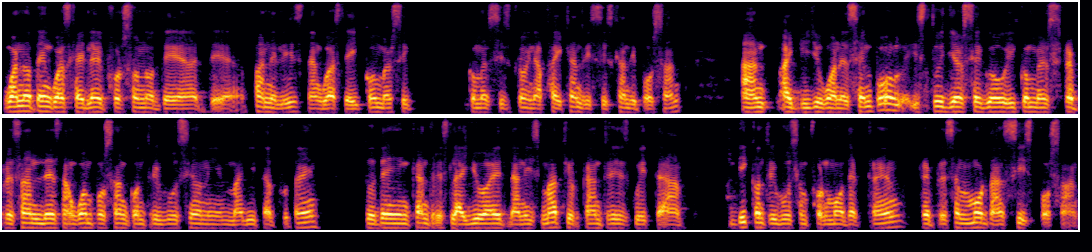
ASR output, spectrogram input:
One of them was highlighted for some of the, the panelists and was the e-commerce. E-commerce is growing at 500, 600%. And I give you one example. Is two years ago, e-commerce represent less than 1% contribution in Majid Al Futtaim. Today in countries like UAE and its mature countries with a big contribution for modern trend represent more than 6%.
